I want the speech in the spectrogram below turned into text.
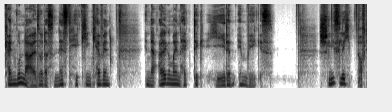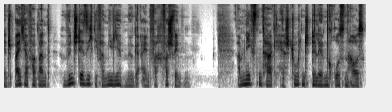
Kein Wunder also, dass Nesthäkchen Kevin in der allgemeinen Hektik jedem im Weg ist. Schließlich auf den Speicherverband wünscht er sich, die Familie möge einfach verschwinden. Am nächsten Tag herrscht Totenstille im großen Haus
